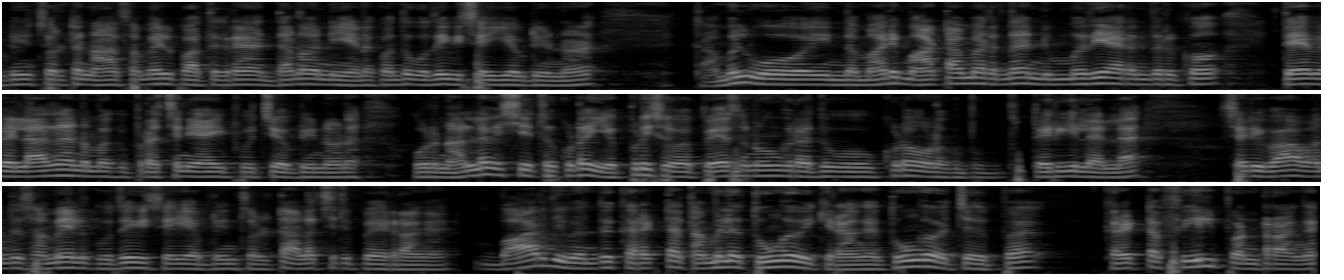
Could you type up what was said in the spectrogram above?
அப்படின்னு சொல்லிட்டு நான் சமையல் பார்த்துக்கிறேன் தானே நீ எனக்கு வந்து உதவி செய் அப்படின்னா. தமிழ் ஓ இந்த மாதிரி மாட்டாமல் இருந்தால் நிம்மதியாக இருந்திருக்கும். தேவையில்லாத நமக்கு பிரச்சனை ஆகிப்போச்சு அப்படின்னோடனே ஒரு நல்ல விஷயத்த கூட எப்படி பேசணுங்கிறது கூட உனக்கு தெரியலல்ல. சரி வா வந்து சமையலுக்கு உதவி செய் அப்படின்னு சொல்லிட்டு அழைச்சிட்டு போயிடுறாங்க. பாரதி வந்து கரெக்டாக தமிழை தூங்க வைக்கிறாங்க. தூங்க வச்சதுப்போ கரெக்டாக ஃபீல் பண்ணுறாங்க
